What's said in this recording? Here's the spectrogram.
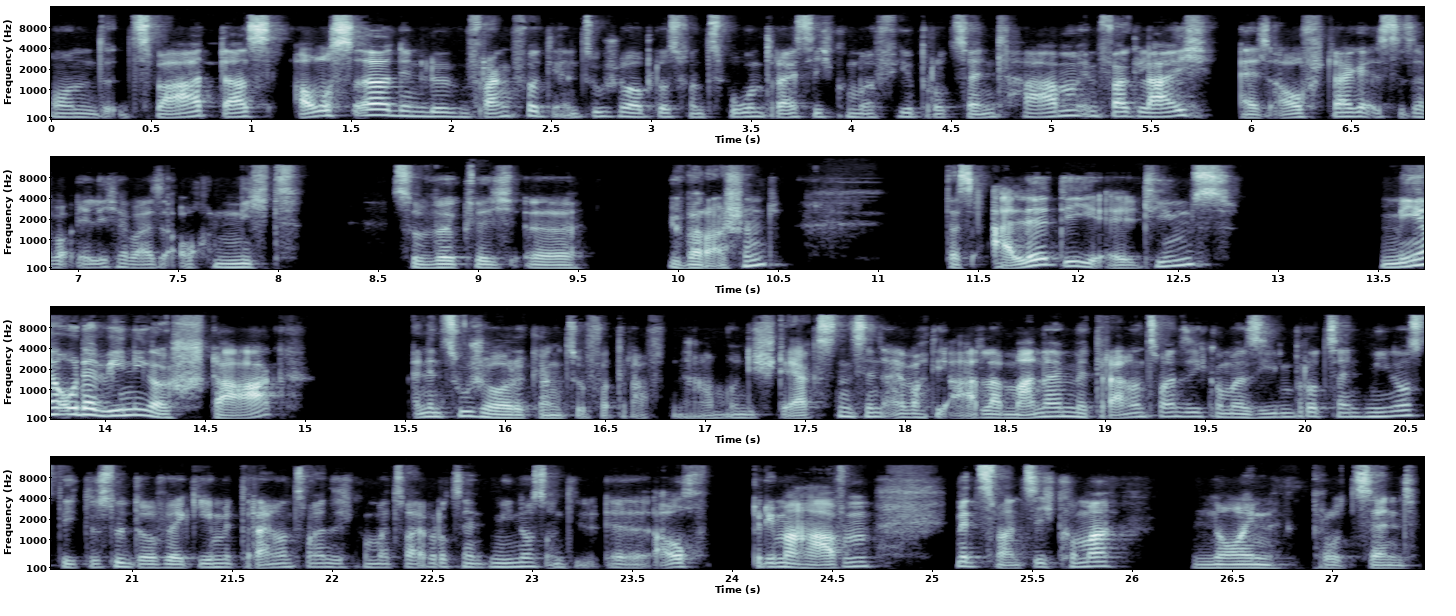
Und zwar, dass außer den Löwen Frankfurt, die einen Zuschauerplus von 32,4 Prozent haben im Vergleich, als Aufsteiger ist es aber ehrlicherweise auch nicht so wirklich äh, überraschend, dass alle DEL-Teams mehr oder weniger stark einen Zuschauerrückgang zu verkraften haben. Und die stärksten sind einfach die Adler Mannheim mit 23,7 Prozent Minus, die Düsseldorfer AG mit 23,2 Prozent Minus und äh, auch Bremerhaven mit 20,9 9 Prozent.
